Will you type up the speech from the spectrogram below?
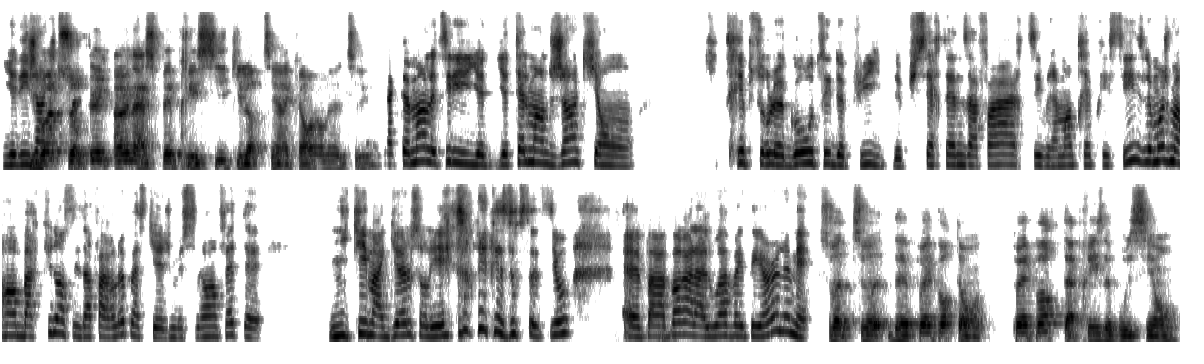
il y a des gens. Qui... sur un aspect précis qui leur tient à cœur. Là, Exactement. Là, il, y a, il y a tellement de gens qui ont qui tripe sur le go, tu sais, depuis, depuis certaines affaires, tu sais, vraiment très précises. Là, moi, je me rembarque plus dans ces affaires-là parce que je me suis vraiment fait euh, niquer ma gueule sur les, sur les réseaux sociaux euh, par rapport à la loi 21, là, mais... Tu vas, tu vas de, peu, importe ton, peu importe ta prise de position,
